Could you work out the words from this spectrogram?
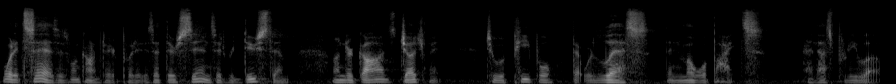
What it says, as one commentator put it, is that their sins had reduced them under God's judgment to a people that were less than Moabites. And that's pretty low.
